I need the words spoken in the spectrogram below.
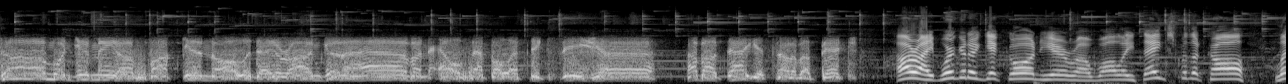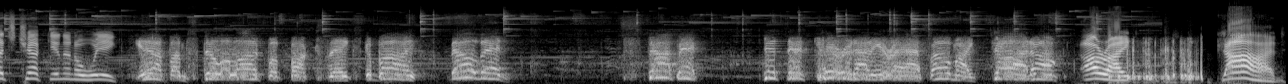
Someone give me a fucking holiday, or I'm gonna have an elf epileptic seizure. How about that, you son of a bitch? All right, we're gonna get going here, uh, Wally. Thanks for the call. Let's check in in a week. Yep, I'm still alive for fuck's sakes. Goodbye, Melvin. Stop it! Get that carrot out of your ass! Oh my God! Oh. All right. God.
